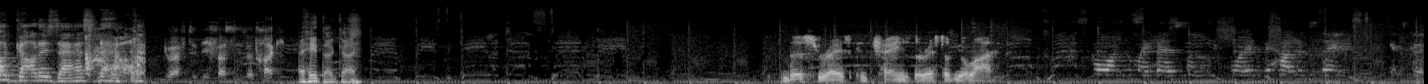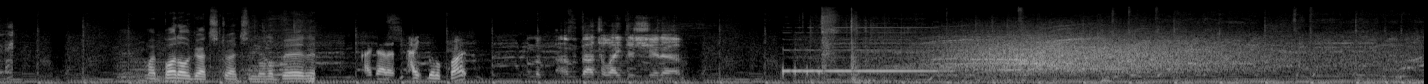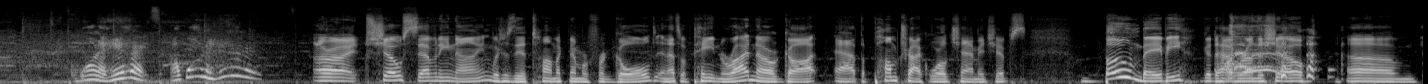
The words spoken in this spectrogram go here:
I got his ass now. You have to be fast on the track. I hate that guy. This race could change the rest of your life. go on do my best and whatever happens then it's good. My buttle got stretched a little bit. I got a tight little butt. I'm, I'm about to light this shit up. Want to hear it. I want to hear it. All right, show 79, which is the atomic number for gold, and that's what Payton Ridenour got at the Pump Track World Championships. Boom, baby. Good to have her on the show. um,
